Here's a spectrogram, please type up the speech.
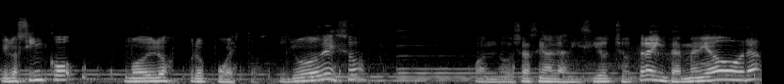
de los cinco modelos propuestos. Y luego de eso, cuando ya sean las 18.30 en media hora,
